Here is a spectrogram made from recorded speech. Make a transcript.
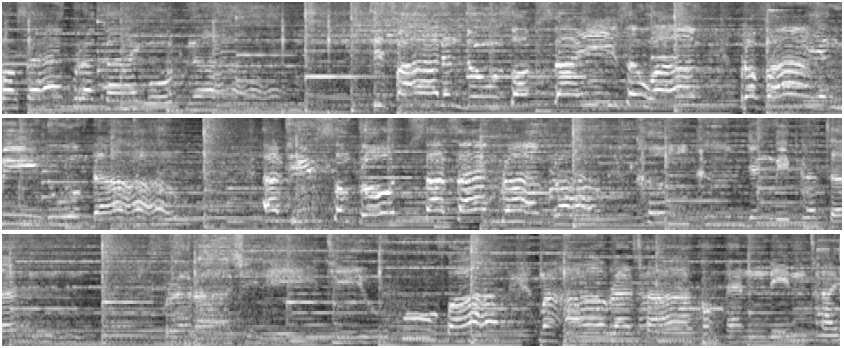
ทยพระแสงประกายงดงาม ที่ฟ้านั้นดูสดใสสว่าง เพราะฟ้ายังมีดวงดาว อาทิตย์ส่องโกรธสาดแสงร่างราวค่ำคืนยังมีพระจันทร์พระราชินีที่อยู่คู่ฟ้า มหาราชาของแผ่นดินไทย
